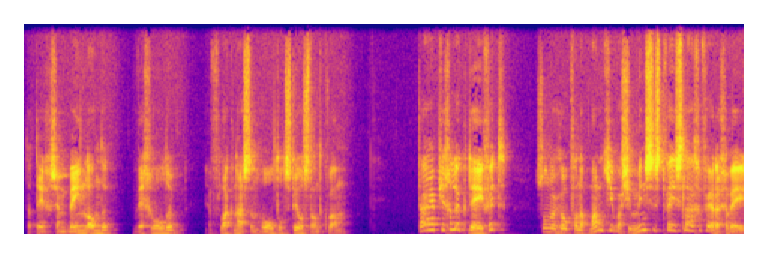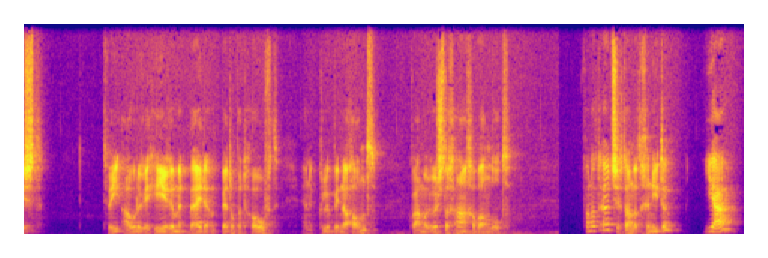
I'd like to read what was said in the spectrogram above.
dat tegen zijn been landde, wegrolde en vlak naast een hol tot stilstand kwam. Daar heb je geluk, David. Zonder hulp van dat mannetje was je minstens twee slagen verder geweest. Twee oudere heren met beide een pet op het hoofd en een club in de hand kwamen rustig aangewandeld. Van het uitzicht aan het genieten? Ja.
